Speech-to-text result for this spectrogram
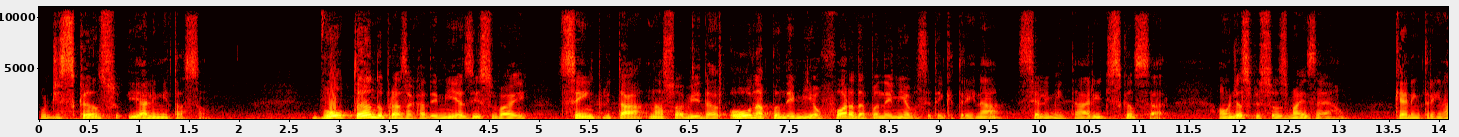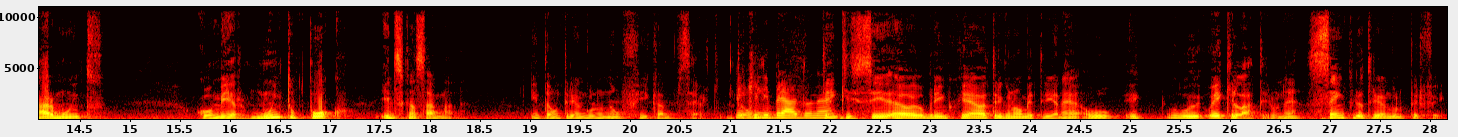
o descanso e a limitação. Voltando para as academias, isso vai sempre estar tá na sua vida. Ou na pandemia ou fora da pandemia, você tem que treinar, se alimentar e descansar. Onde as pessoas mais erram. Querem treinar muito, comer muito pouco e descansar nada. Então o triângulo não fica certo. Então, Equilibrado, né? Tem que ser, eu brinco que é a trigonometria, né? O, o, o equilátero, né? Sempre o triângulo perfeito.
